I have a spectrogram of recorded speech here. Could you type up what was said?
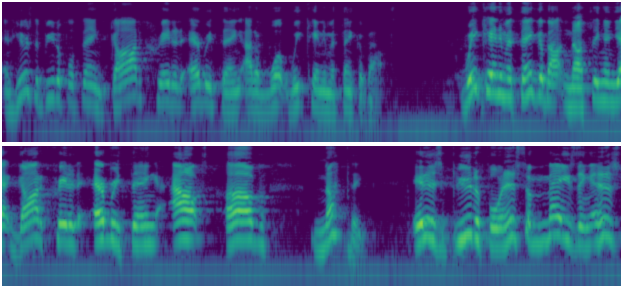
And here's the beautiful thing God created everything out of what we can't even think about. We can't even think about nothing, and yet God created everything out of nothing. It is beautiful and it's amazing and it's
